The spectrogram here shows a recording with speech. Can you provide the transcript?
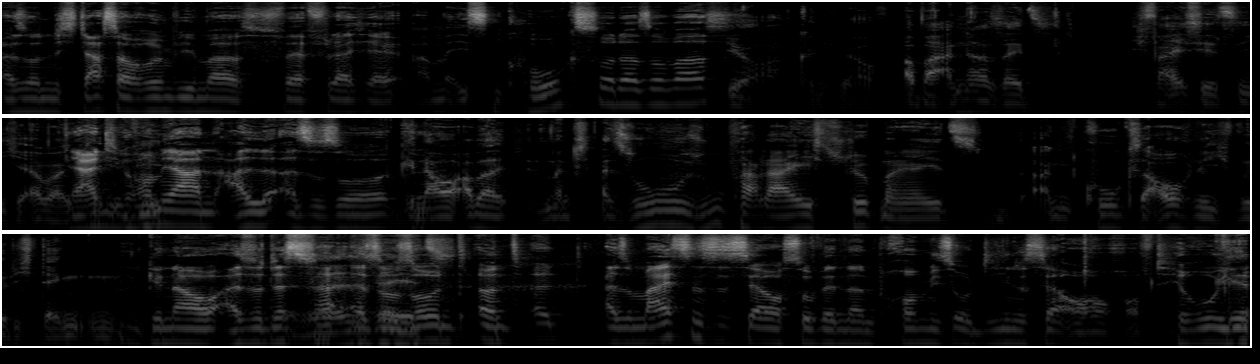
Also nicht das auch irgendwie mal, das wäre vielleicht am ehesten Koks oder sowas. Ja, kann ich mir auch. Aber andererseits, ich weiß jetzt nicht, aber. Ja, die kommen ja an alle, also so. Genau, aber man, so super leicht stirbt man ja jetzt an Koks auch nicht, würde ich denken. Genau, also das, Das ist also so und, und äh, also meistens ist es ja auch so, wenn dann Promis Odin ist ja auch oft Heroin oder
